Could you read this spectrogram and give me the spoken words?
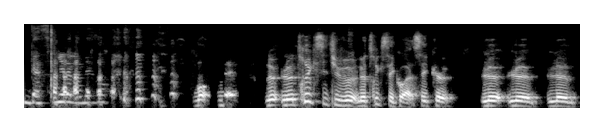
gaspiller la maison? Bon, le, le truc, si tu veux, le truc, c'est quoi? C'est que le, le, le,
